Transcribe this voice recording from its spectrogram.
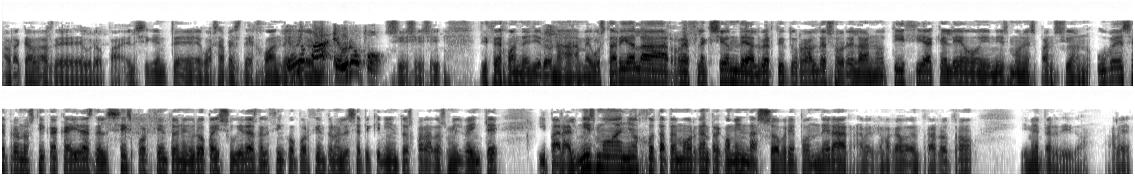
Ahora que hablas de Europa, el siguiente WhatsApp es de Juan de Europa, Girona. Europa. Sí, sí, sí. Dice Juan de Girona, me gustaría la reflexión de Alberto Iturralde sobre la noticia que leo hoy mismo en expansión. VS pronostica caídas del 6% en Europa y subidas del 5% en el SP500 para 2020 y para el mismo año JP Morgan recomienda sobreponderar, a ver que me acabo de entrar otro y me he perdido. A ver.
